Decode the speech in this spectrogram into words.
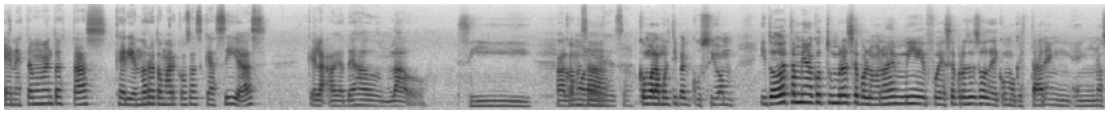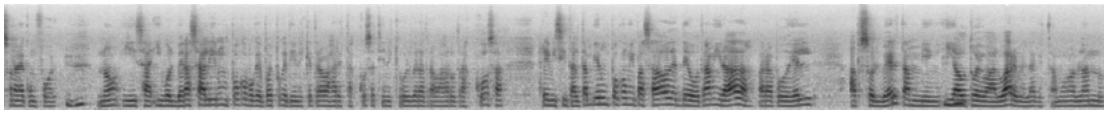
en este momento estás queriendo retomar cosas que hacías que las habías dejado de un lado. Sí, como la, como la multipercusión. Y todo es también acostumbrarse, por lo menos en mí, fue ese proceso de como que estar en, en una zona de confort, ¿no? Y, y volver a salir un poco, porque pues porque tienes que trabajar estas cosas, tienes que volver a trabajar otras cosas, revisitar también un poco mi pasado desde otra mirada, para poder absorber también y autoevaluar, ¿verdad? Que estamos hablando.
